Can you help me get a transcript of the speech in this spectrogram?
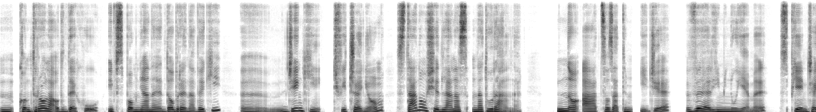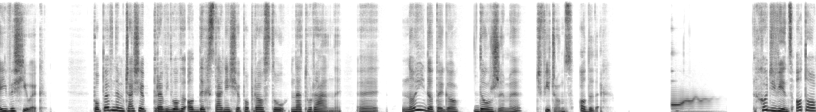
Mm, kontrola oddechu i wspomniane dobre nawyki yy, dzięki ćwiczeniom staną się dla nas naturalne. No a co za tym idzie, wyeliminujemy spięcia i wysiłek. Po pewnym czasie prawidłowy oddech stanie się po prostu naturalny. E, no i do tego dążymy, ćwicząc oddech. Chodzi więc o to,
